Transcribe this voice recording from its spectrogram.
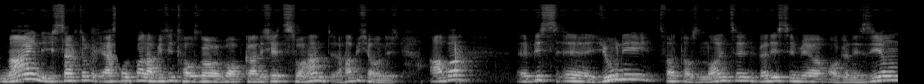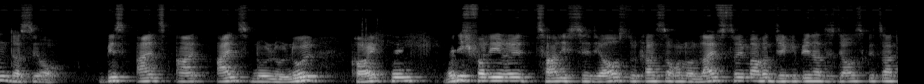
Nein, ich sagte, erstens mal habe ich die 1000 Euro überhaupt gar nicht jetzt zur Hand. Habe ich auch nicht. Aber äh, bis äh, Juni 2019 werde ich sie mir organisieren, dass sie auch bis 1, 1000 korrekt sind. Wenn ich verliere, zahle ich sie dir aus. Du kannst auch noch einen Livestream machen. Bean hat es dir ausgezahlt.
